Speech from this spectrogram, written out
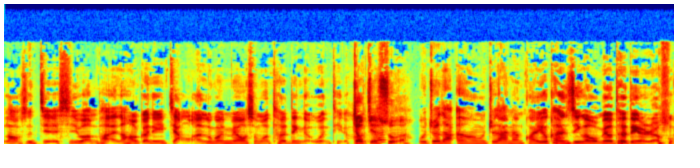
老师解析完牌，然后跟你讲完，如果你没有什么特定的问题的话，就结束了。我觉得。嗯，我觉得还蛮快，有可能是因为我没有特定的人物。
